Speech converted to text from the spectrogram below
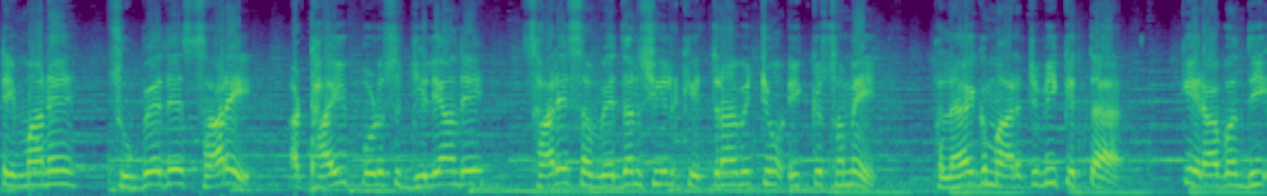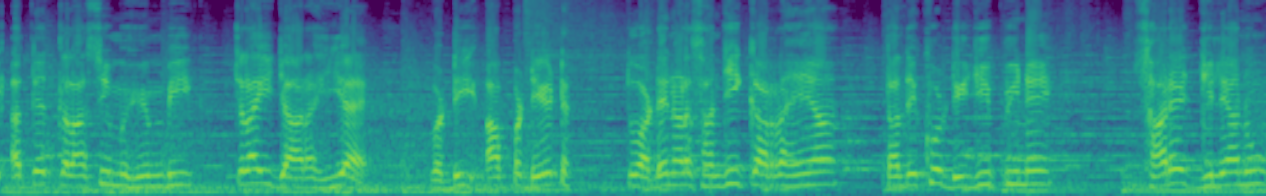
ਟੀਮਾਂ ਨੇ ਸੂਬੇ ਦੇ ਸਾਰੇ 28 ਪੁਲਿਸ ਜ਼ਿਲ੍ਹਿਆਂ ਦੇ ਸਾਰੇ ਸੰਵੇਦਨਸ਼ੀਲ ਖੇਤਰਾਂ ਵਿੱਚੋਂ ਇੱਕ ਸਮੇਂ ਫਲੈਗ ਮਾਰਚ ਵੀ ਕੀਤਾ ਘੇਰਾਬੰਦੀ ਅਤੇ ਤਲਾਸ਼ੀ ਮੁਹਿੰਮ ਵੀ ਚਲਾਈ ਜਾ ਰਹੀ ਹੈ। ਵੱਡੀ ਅਪਡੇਟ ਤੁਹਾਡੇ ਨਾਲ ਸਾਂਝੀ ਕਰ ਰਹੇ ਹਾਂ। ਤਾਂ ਦੇਖੋ ਡੀਜੀਪੀ ਨੇ ਸਾਰੇ ਜ਼ਿਲ੍ਹਿਆਂ ਨੂੰ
